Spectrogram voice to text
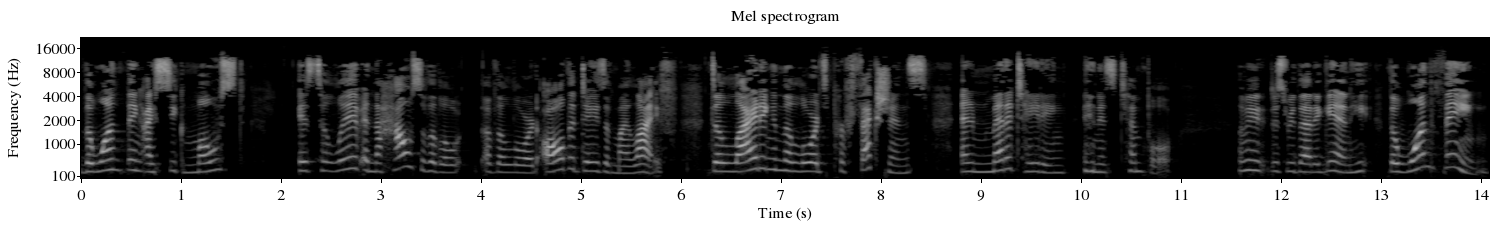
the one thing I seek most is to live in the house of the Lord, of the Lord all the days of my life, delighting in the Lord's perfections and meditating in his temple. Let me just read that again. He, the one thing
